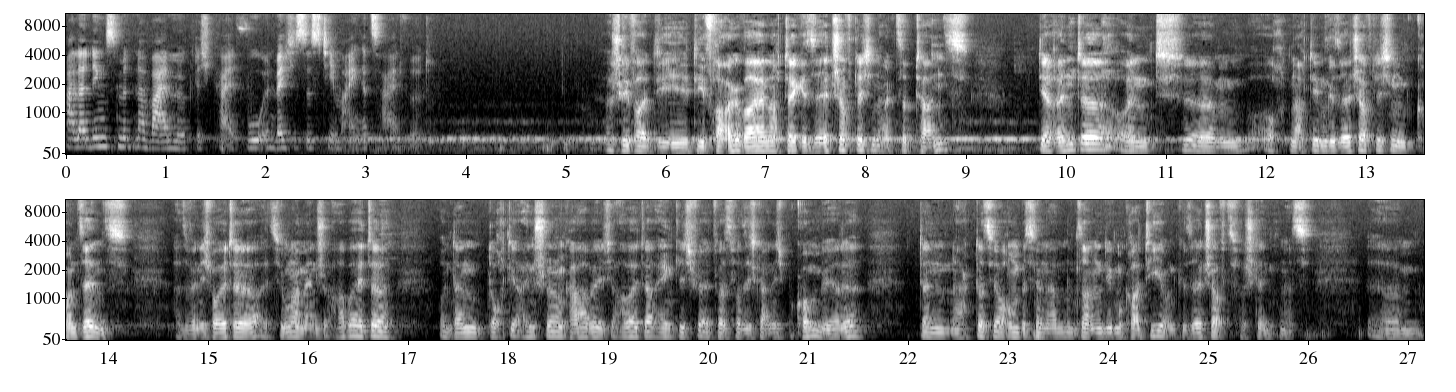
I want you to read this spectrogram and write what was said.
Allerdings mit einer Wahlmöglichkeit, wo in welches System eingezahlt wird. Herr Schäfer, die, die Frage war ja nach der gesellschaftlichen Akzeptanz der Rente und ähm, auch nach dem gesellschaftlichen Konsens. Also wenn ich heute als junger Mensch arbeite und dann doch die Einstellung habe, ich arbeite eigentlich für etwas, was ich gar nicht bekommen werde, dann nagt das ja auch ein bisschen an unserem Demokratie- und Gesellschaftsverständnis. Ähm,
